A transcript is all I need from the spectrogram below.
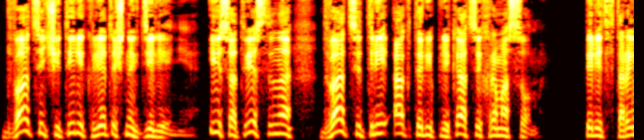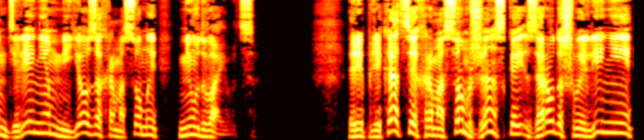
24 клеточных деления и, соответственно, 23 акта репликации хромосомы. Перед вторым делением миоза хромосомы не удваиваются. Репликация хромосом женской зародышевой линии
